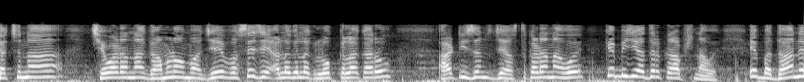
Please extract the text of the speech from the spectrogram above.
કચ્છના, છેવાડાના ગામડાઓમાં જે વસે છે અલગ અલગ લોક કલાકારો આર્ટિઝન્સ જે હસ્તકળાના હોય કે બીજી અધર ક્રાફ્ટ્સના હોય, એ બધાને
